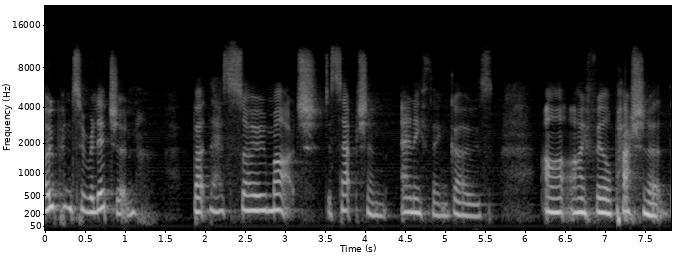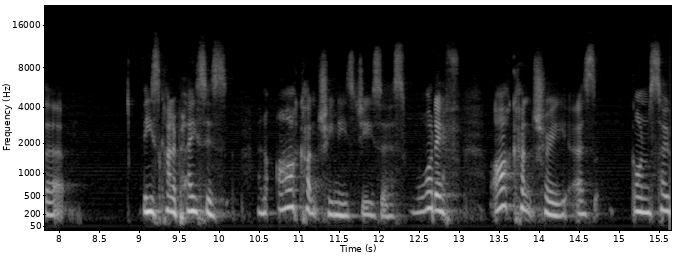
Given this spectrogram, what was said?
open to religion, but there's so much deception, anything goes. Uh, I feel passionate that these kind of places, and our country needs Jesus. What if our country has gone so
